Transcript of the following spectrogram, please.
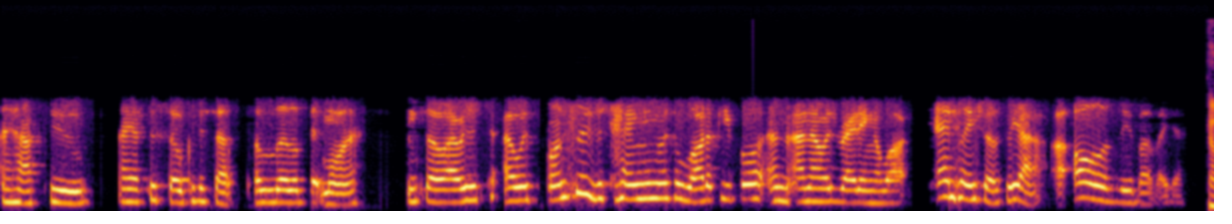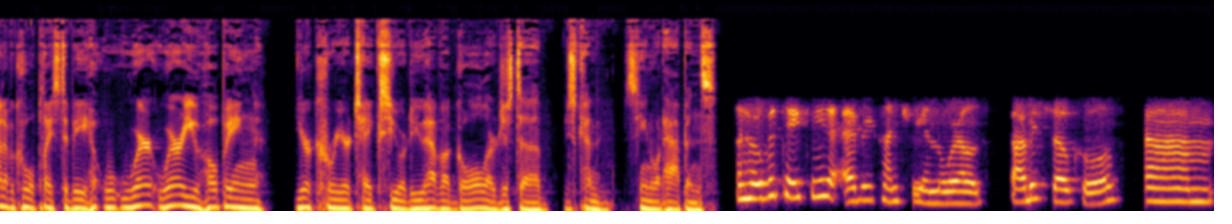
I have to, I have to soak this up a little bit more. And so I was just, I was honestly just hanging with a lot of people, and and I was writing a lot and playing shows. So yeah, uh, all of the above, I guess. Kind of a cool place to be. Where where are you hoping your career takes you, or do you have a goal, or just uh just kind of seeing what happens? I hope it takes me to every country in the world. That'd be so cool. Um,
